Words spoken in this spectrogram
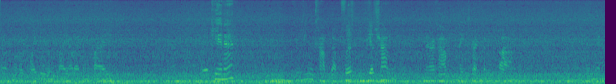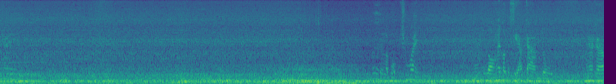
ครับเราค่อยๆดูกันไปอะไรกันไป โอเคนะวิ่งขับแบบ first impression นะครับ ในแทร็กต่างๆเป็นยังไงเออระบบช่วย ลองให้รถเสียอาการดู นะครับ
